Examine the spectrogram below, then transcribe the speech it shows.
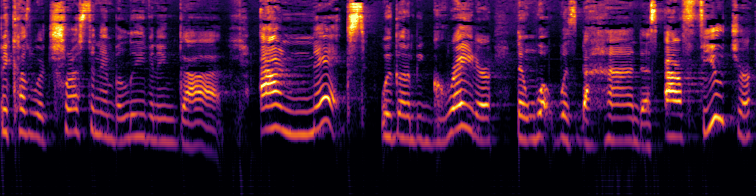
because we're trusting and believing in God. Our next we're going to be greater than what was behind us. Our future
